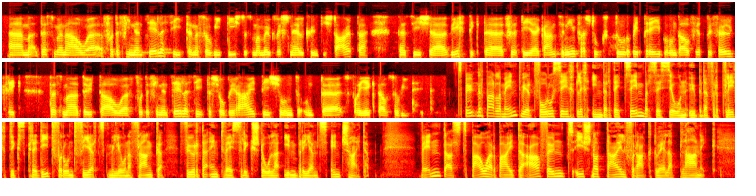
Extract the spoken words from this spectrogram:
ähm, dass man auch äh, von der finanziellen Seite so weit ist, dass man möglichst schnell könnte starten. Das ist äh, wichtig äh, für die ganzen Infrastrukturbetreiber und auch für die Bevölkerung, dass man dort auch äh, von der finanziellen Seite schon bereit ist und, und äh, das Projekt auch so weit hat. Das Bündner Parlament wird voraussichtlich in der Dezember-Session über den Verpflichtungskredit von rund 40 Millionen Franken für den Entwässerungsstollen in Brienz entscheiden. Wenn das die Bauarbeiten anfangen, ist noch Teil der aktuellen Planung.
